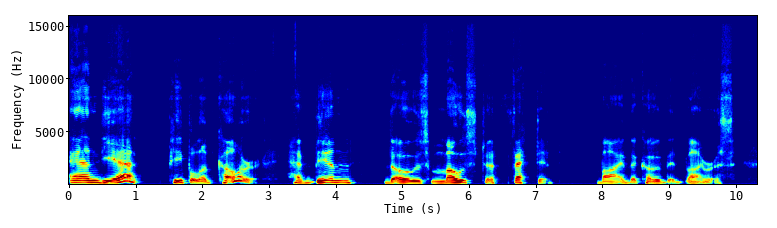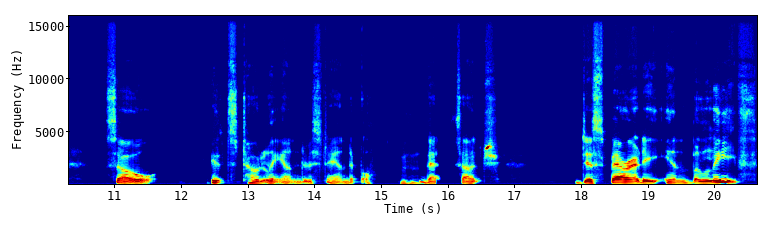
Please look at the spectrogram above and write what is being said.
And yet, people of color have been those most affected by the COVID virus. So it's totally understandable mm-hmm. that such disparity in belief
